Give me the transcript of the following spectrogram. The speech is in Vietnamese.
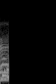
you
